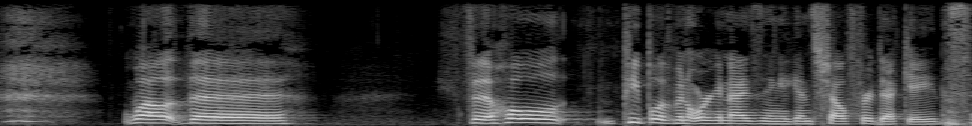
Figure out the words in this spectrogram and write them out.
well, the the whole people have been organizing against Shell for decades,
